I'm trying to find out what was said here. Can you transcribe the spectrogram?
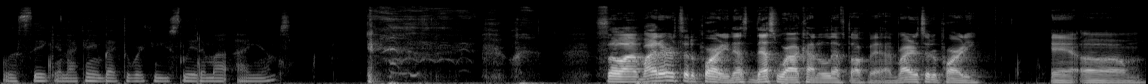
was sick and I came back to work and you slid in my IMs. So I invited her to the party. That's that's where I kind of left off at. I invited her to the party, and um,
